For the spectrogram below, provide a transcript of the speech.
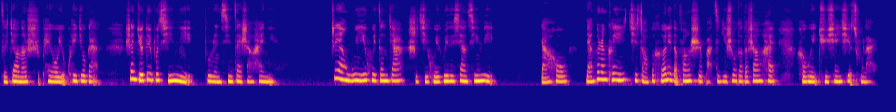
则较能使配偶有愧疚感，深觉对不起你，不忍心再伤害你。这样无疑会增加使其回归的向心力。然后两个人可以一起找个合理的方式，把自己受到的伤害和委屈宣泄出来。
